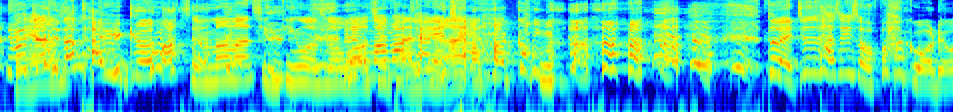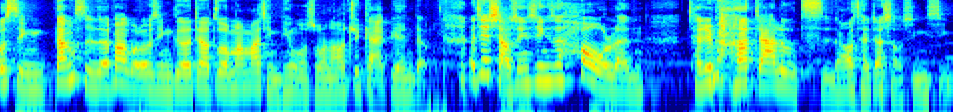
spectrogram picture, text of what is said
你们觉得很像台语歌吗？所以妈妈，请听我说，我要去 谈恋爱。对，就是它是一首法国流行，当时的法国流行歌叫做《妈妈，请听我说》，然后去改编的。而且小星星是后人才去把它加入词，然后才叫小星星，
